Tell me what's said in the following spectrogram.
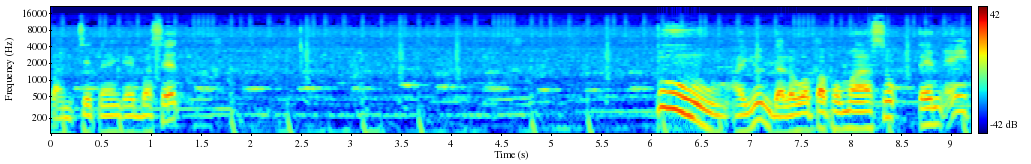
Panchit na yan kay Bassett. Boom! Ayun, dalawa pa pumasok. 10-8.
